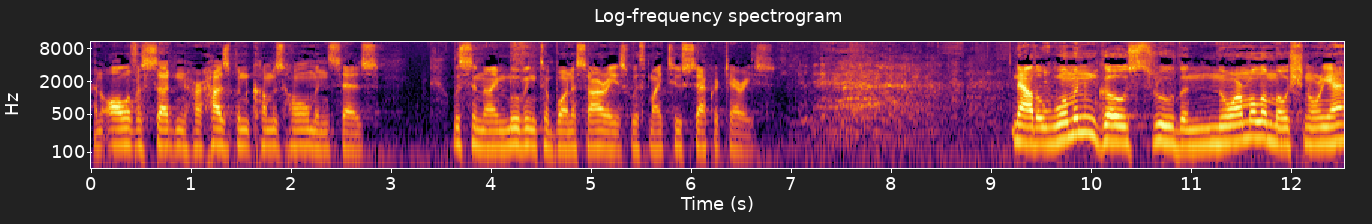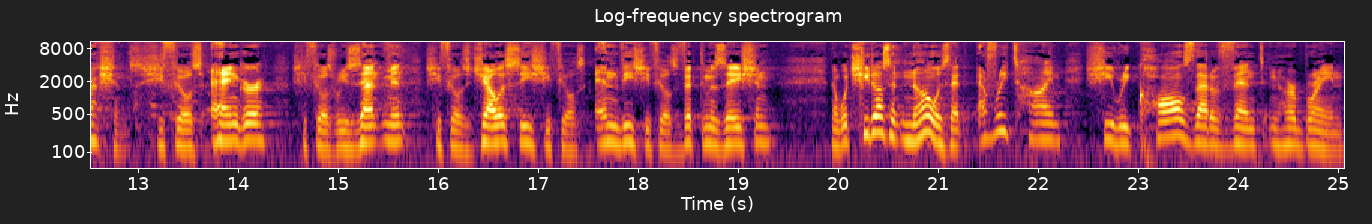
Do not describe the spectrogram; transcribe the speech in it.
And all of a sudden, her husband comes home and says, Listen, I'm moving to Buenos Aires with my two secretaries. Now, the woman goes through the normal emotional reactions. She feels anger, she feels resentment, she feels jealousy, she feels envy, she feels victimization. Now, what she doesn't know is that every time she recalls that event in her brain,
